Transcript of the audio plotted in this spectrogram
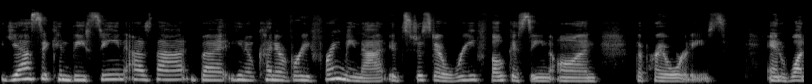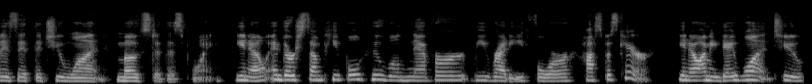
yes it can be seen as that but you know kind of reframing that it's just a refocusing on the priorities and what is it that you want most at this point you know? And there's some people who will never be ready for hospice care you know? I mean they want to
